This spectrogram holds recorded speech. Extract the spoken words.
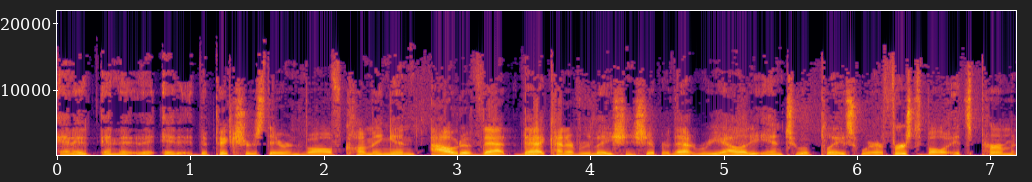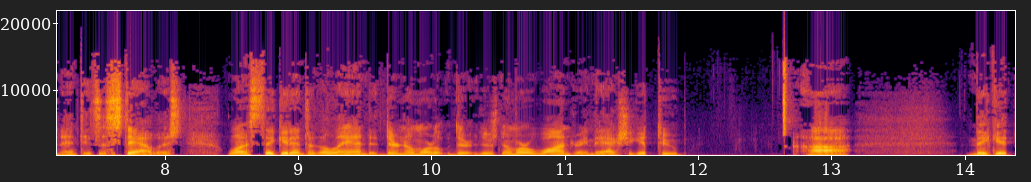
and it, and it, it, the pictures there involve coming in out of that that kind of relationship or that reality into a place where first of all it's permanent, it's established. Once they get into the land, they're no more there's no more wandering. They actually get to uh, they get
